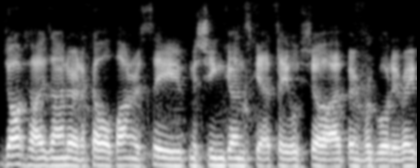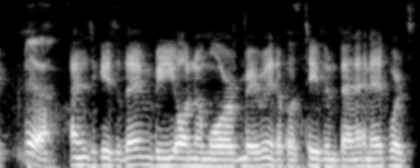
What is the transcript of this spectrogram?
Josh Alexander and a couple of partners say Machine Guns get a title shot at Bound for Glory, right? Yeah. And it's a case of them be on no more made up of Taven, Bennett, and Edwards,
